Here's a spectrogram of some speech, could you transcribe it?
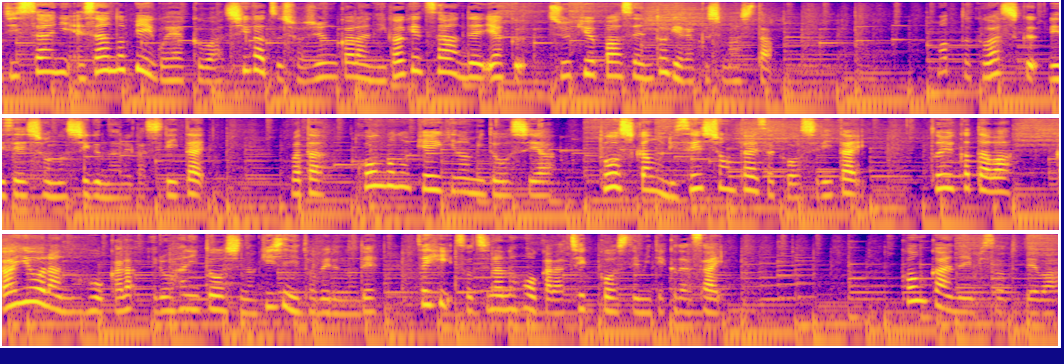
実際に S&P500 は4月初旬から2ヶ月半で約19%下落しました。もっと詳しくリセッションのシグナルが知りたい。また今後の景気の見通しや投資家のリセッション対策を知りたい。という方は概要欄の方からいろはに投資の記事に飛べるのでぜひそちらの方からチェックをしてみてください。今回のエピソードでは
